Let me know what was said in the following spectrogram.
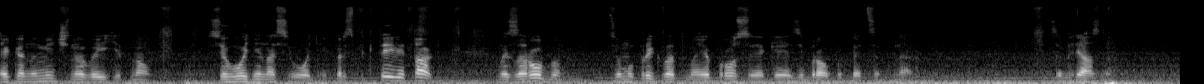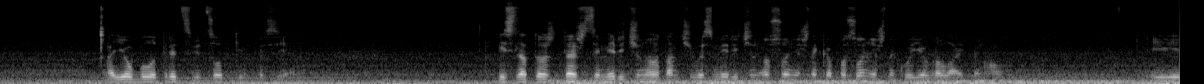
економічно вигідно сьогодні на сьогодні. В перспективі так, ми заробимо. В цьому приклад моє просо, яке я зібрав по 5 центнер. Це грязно. А його було 30% посіяно. Після того ж теж семирічного там, чи восьмирічного соняшника по соняшнику євролайтингу. І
